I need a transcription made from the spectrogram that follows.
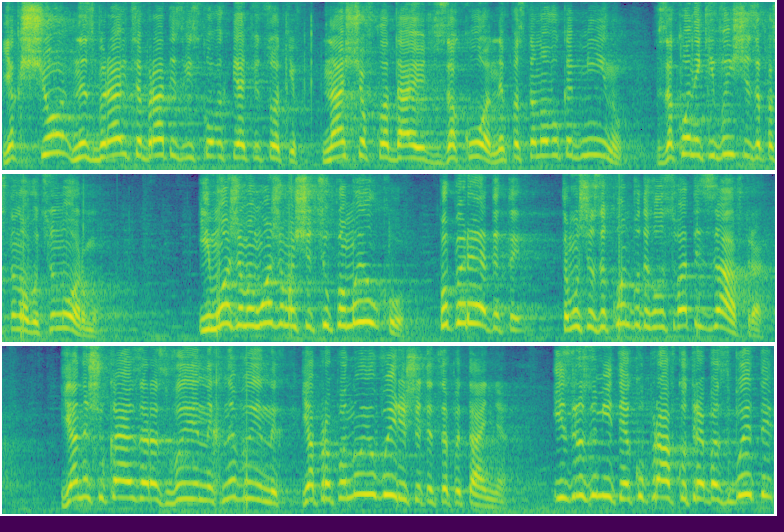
Якщо не збираються брати з військових 5%, нащо вкладають в закон, не в постанову Кабміну, в закон, який вищий за постанову, цю норму? І може ми можемо ще цю помилку попередити, тому що закон буде голосуватись завтра. Я не шукаю зараз винних, невинних. Я пропоную вирішити це питання і зрозуміти, яку правку треба збити,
